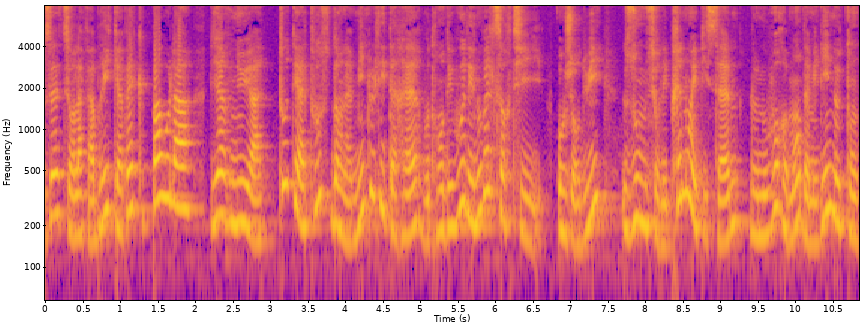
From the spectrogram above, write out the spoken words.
Vous êtes sur La Fabrique avec Paola. Bienvenue à toutes et à tous dans la Minute Littéraire, votre rendez-vous des nouvelles sorties. Aujourd'hui, zoom sur les prénoms épicènes, le nouveau roman d'Amélie Nothomb.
